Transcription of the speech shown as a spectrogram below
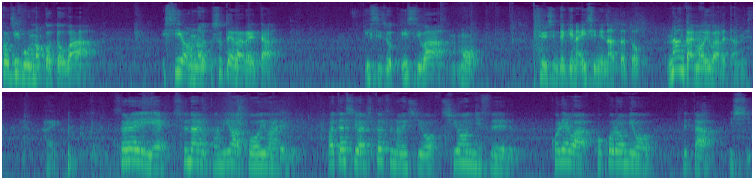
ご自分のことはシオンの捨てられた石はもう中心的な石になったと何回も言われたんです、はい、それゆえ主なる神はこう言われる。私は一つの石をシオンに据える。これは試みを得た石。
